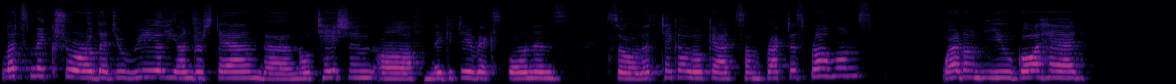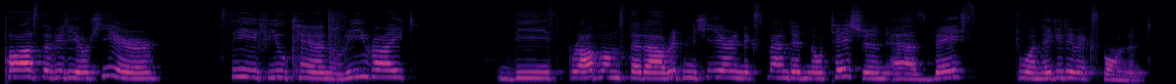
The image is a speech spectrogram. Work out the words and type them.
let's make sure that you really understand the notation of negative exponents. So let's take a look at some practice problems. Why don't you go ahead, pause the video here, see if you can rewrite these problems that are written here in expanded notation as base to a negative exponent.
